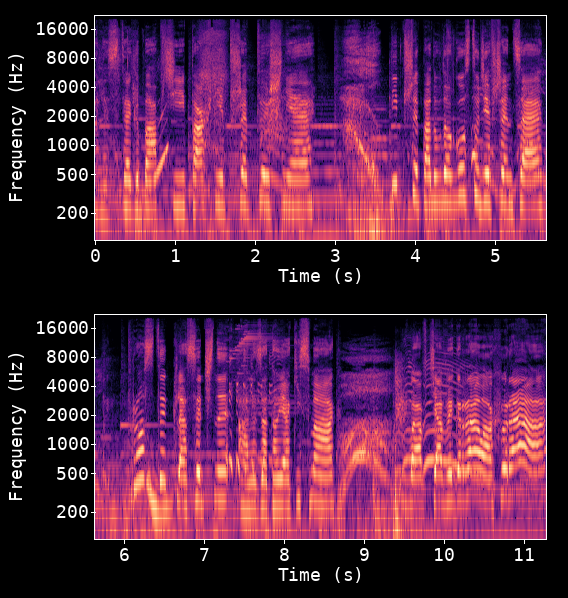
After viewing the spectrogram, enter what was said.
Ale stek babci pachnie przepysznie. I przypadł do gustu dziewczynce. Prosty, klasyczny, ale za to jaki smak. Babcia wygrała, hurra!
